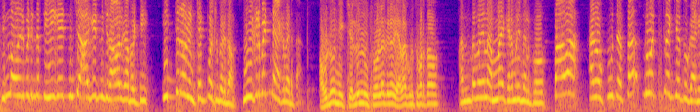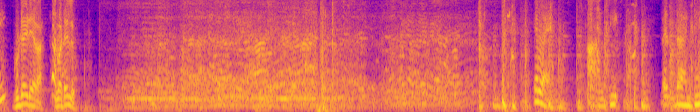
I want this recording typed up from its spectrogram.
సినిమా వదిలిపెట్టిన తర్వాత ఈ గేట్ నుంచి ఆ గేట్ నుంచి రావాలి కాబట్టి ఇద్దరు నేను చెక్ పోస్ట్ పెడతాం నువ్వు ఇక్కడ పెట్టి అక్కడ పెడతా. అవును నీ చెల్లు నువ్వు చూడలేదు కదా ఎలా గుర్తుపడతావు? అందమైన అమ్మాయి కనబడింది అనుకో. బావా అని ఒక కూతేస్తా నువ్వు వచ్చి సెలెక్ట్ చేద్దు కానీ. గుడ్ ఐడియా రా. హోటల్ ఆంటీ పెద్ద ఆంటీ.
